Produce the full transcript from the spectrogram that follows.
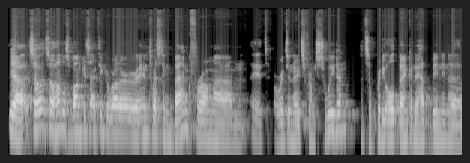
Yeah, so so Handelsbank is, I think, a rather interesting bank. From um, it originates from Sweden. It's a pretty old bank, and they had been in a,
